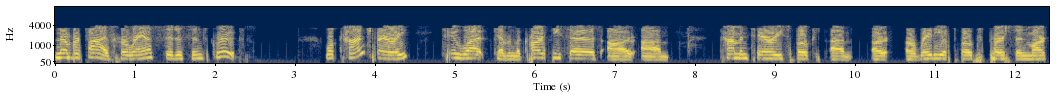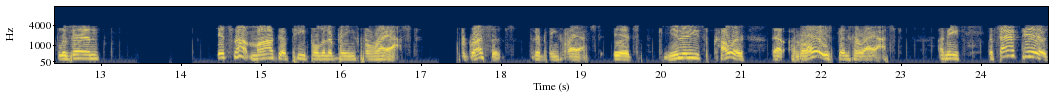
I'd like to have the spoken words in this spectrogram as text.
Number five, harass citizens groups. Well, contrary to what Kevin McCarthy says, our um, commentary spokes, um, our, our radio spokesperson, Mark Levin, it's not MAGA people that are being harassed, progressives that are being harassed. It's communities of color that have always been harassed. I mean, the fact is,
